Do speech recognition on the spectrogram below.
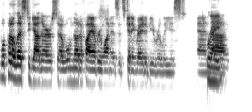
we'll put a list together so we'll notify everyone as it's getting ready to be released and right.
